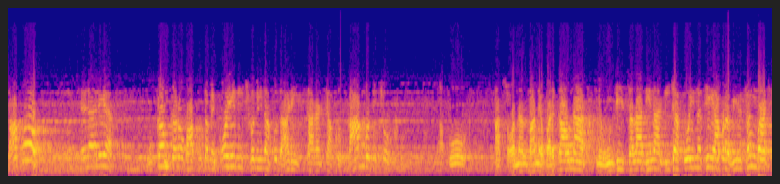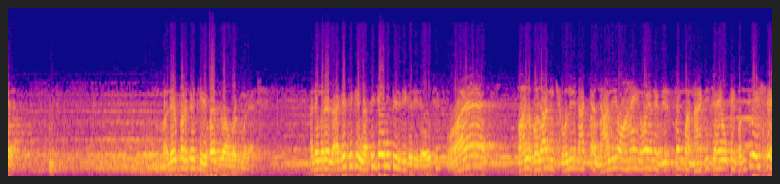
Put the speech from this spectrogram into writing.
બાપુ હુકમ કરો બાપુ તમે કોઈ નહીં છોડી નાખો દાડી કારણ કે આપણું કામ બધું છો બાપુ આ સોનલ બાને ભડકાવનાર ને ઊંધી સલાહ દેનાર બીજા કોઈ નથી આપણા વીરસંગ છે. મને પણ કંઈક એવા જ વાવડ મળ્યા છે. અને મને લાગે છે કે નથી જવાની પીરવી કરી રહ્યો છે. હોય ભલ ભલાની છોલી નાખતા લાલીઓ આઈ હોય અને વીરસંગમાં નાખી જાય એવું કઈ બનતું હોય છે?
